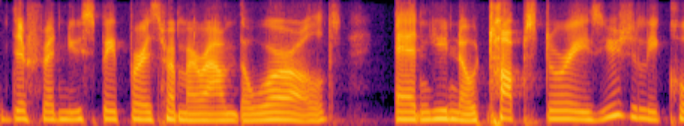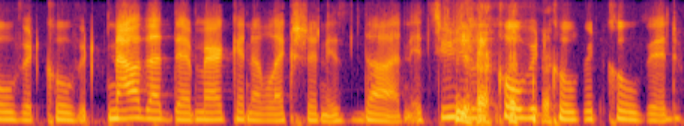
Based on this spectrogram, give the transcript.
different newspapers from around the world and you know top stories usually covid covid now that the american election is done it's usually Yeah. covid covid covid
